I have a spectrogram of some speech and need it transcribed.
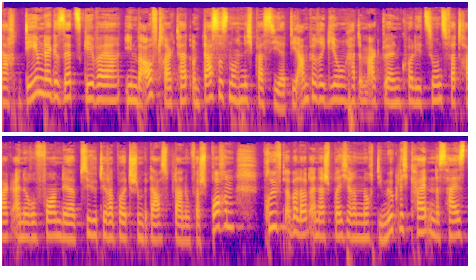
nachdem der Gesetzgeber ihn beauftragt hat. Und das ist noch nicht passiert. Die Ampelregierung hat im aktuellen Koalitionsvertrag eine Reform der psychotherapeutischen Bedarfsplanung versprochen, prüft aber laut einer Sprecherin noch die Möglichkeiten. Das heißt,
